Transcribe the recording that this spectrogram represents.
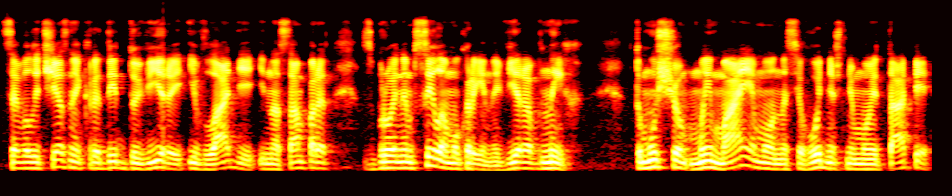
це величезний кредит довіри і владі, і насамперед Збройним силам України. Віра в них. Тому що ми маємо на сьогоднішньому етапі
